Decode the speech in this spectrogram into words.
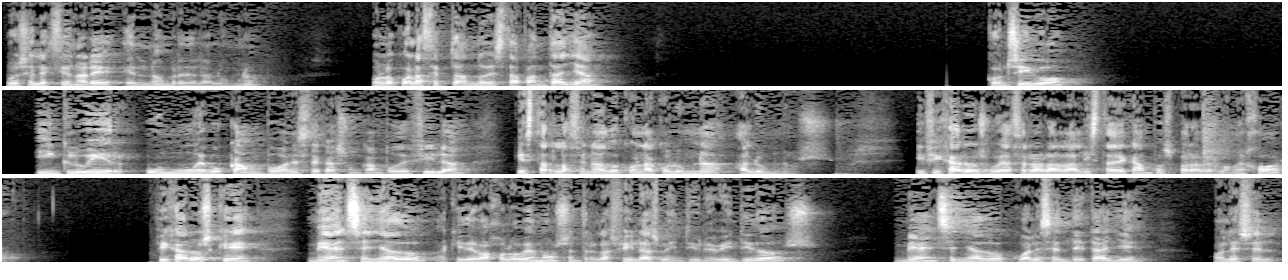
pues seleccionaré el nombre del alumno. Con lo cual, aceptando esta pantalla, consigo incluir un nuevo campo, en este caso un campo de fila, que está relacionado con la columna alumnos. Y fijaros, voy a cerrar la lista de campos para verlo mejor. Fijaros que me ha enseñado, aquí debajo lo vemos, entre las filas 21 y 22, me ha enseñado cuál es el detalle, cuál es el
